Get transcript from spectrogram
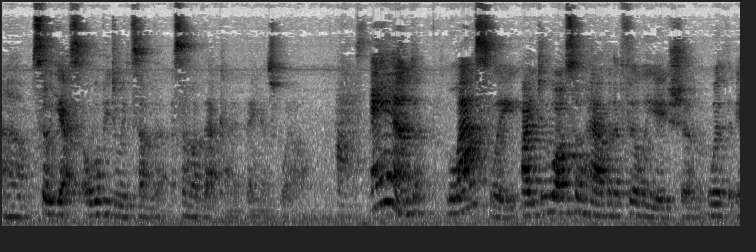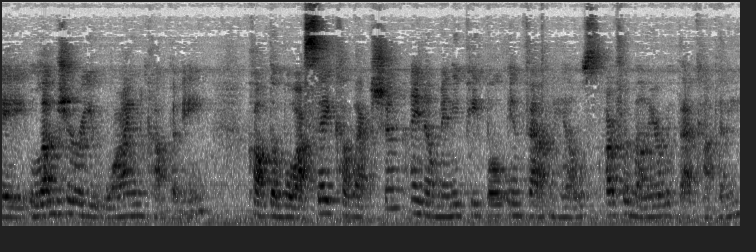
Um, so yes, we'll be doing some, some of that kind of thing as well. Awesome. And lastly, I do also have an affiliation with a luxury wine company called the Boisset Collection. I know many people in Fountain Hills are familiar with that company.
